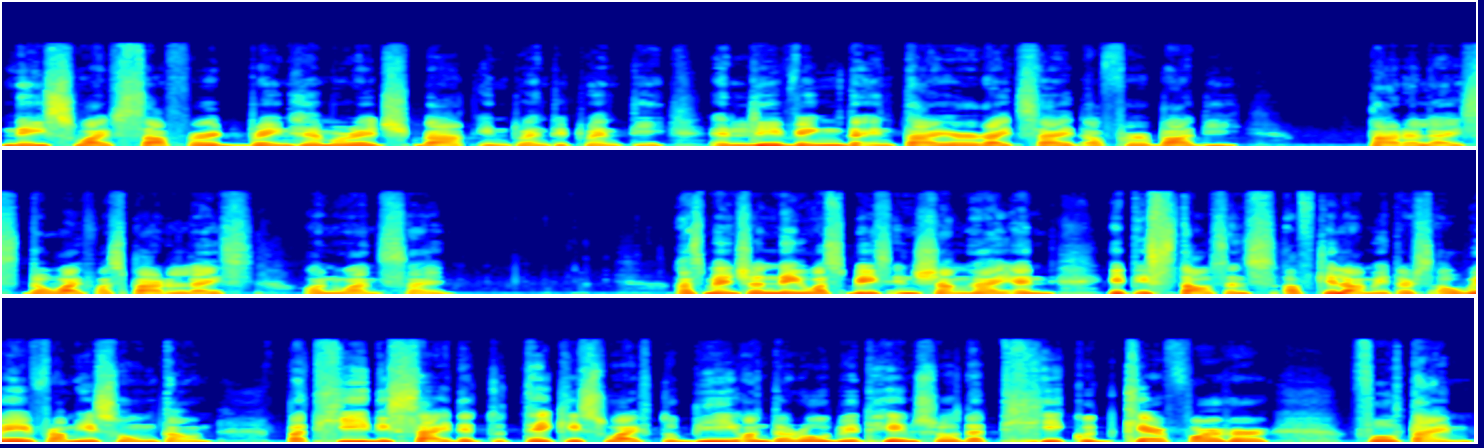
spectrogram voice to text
Ne's wife suffered brain hemorrhage back in 2020 and leaving the entire right side of her body paralyzed. The wife was paralyzed on one side. As mentioned, Ne was based in Shanghai and it is thousands of kilometers away from his hometown. But he decided to take his wife to be on the road with him so that he could care for her full time.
